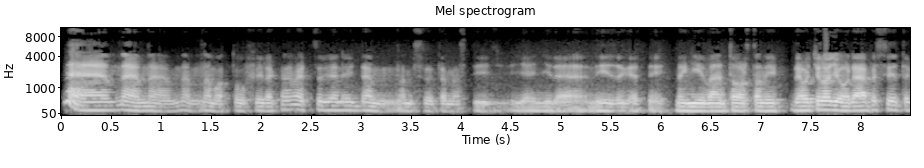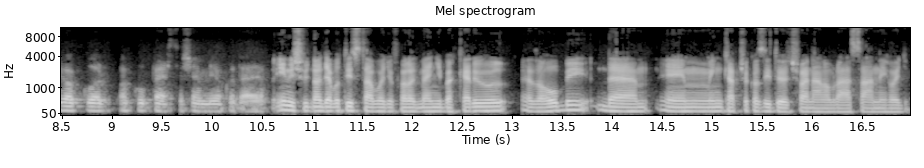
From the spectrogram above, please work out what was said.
Nem, nem, nem, nem, nem attól félek, nem egyszerűen hogy nem, nem szeretem ezt így, így ennyire nézegetni, meg nyilván tartani. De hogyha nagyon rábeszéltek, akkor, akkor persze semmi akadálya. Én is úgy nagyjából tisztában vagyok vele, hogy mennyibe kerül ez a hobbi, de én inkább csak az időt sajnálom rászállni, hogy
